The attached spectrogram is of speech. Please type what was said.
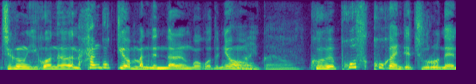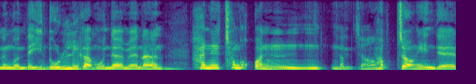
지금 이거는 한국 기업만 낸다는 거거든요. 그러니까요. 그 왜 포스코가 이제 주로 내는 건데 이 논리가 뭐냐면은 한일 청구권 협정. 협정이 이제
